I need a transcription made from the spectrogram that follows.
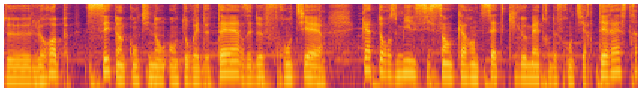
de l'Europe. C'est un continent entouré de terres et de frontières. 14 647 km de frontières terrestres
